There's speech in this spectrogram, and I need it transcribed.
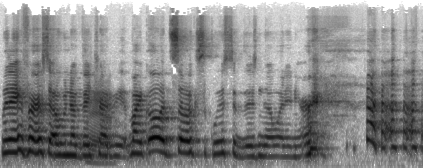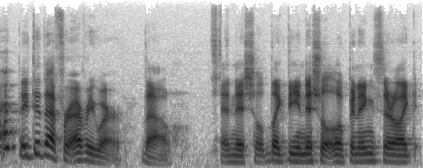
when they first opened up, they tried to be like, "Oh, it's so exclusive. There's no one in here." they did that for everywhere though. Initial like the initial openings, they're like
